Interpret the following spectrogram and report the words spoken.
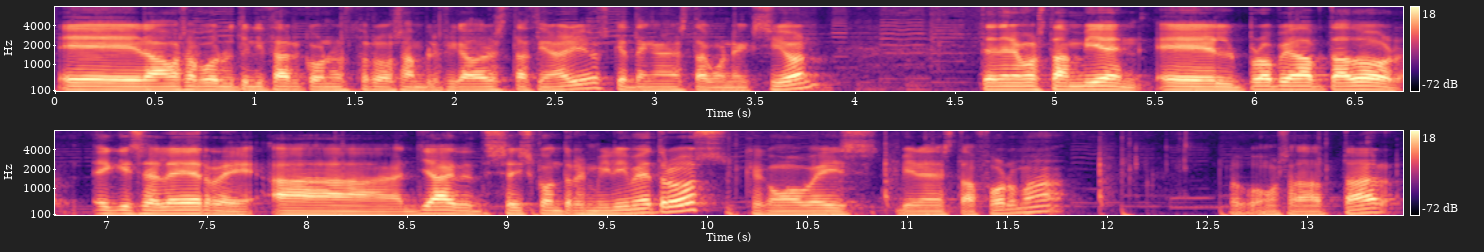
Eh, la vamos a poder utilizar con nuestros amplificadores estacionarios que tengan esta conexión. Tendremos también el propio adaptador XLR a jack de 6,3 milímetros, que como veis viene de esta forma. Lo podemos adaptar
